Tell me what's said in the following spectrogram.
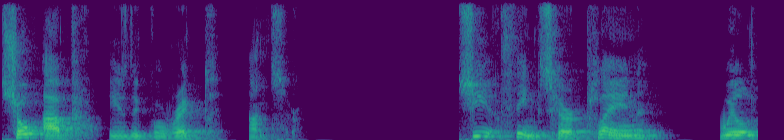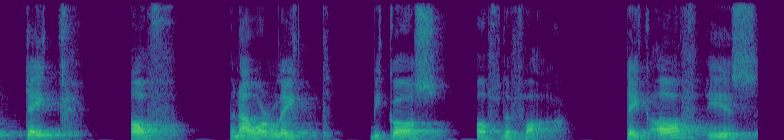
show up is the correct answer. She thinks her plane will take off an hour late because of the fog. Take off is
